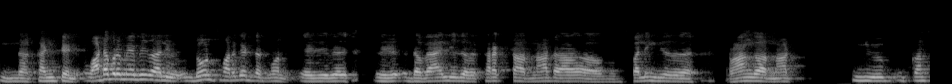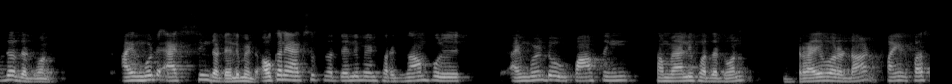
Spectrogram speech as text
the content whatever may be value don't forget that one eh, eh, eh, the value the correct or not uh, spelling is uh, wrong or not you consider that one. I am going to accessing that element. How can i access that element? For example i'm going to passing some value for that one. Driver dot find first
